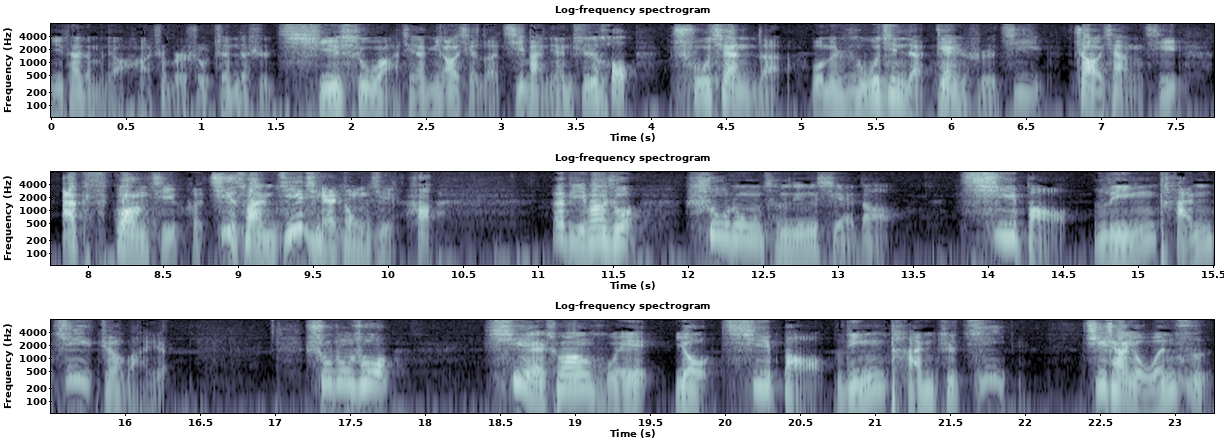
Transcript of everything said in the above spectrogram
你猜怎么着？哈，这本书真的是奇书啊！竟然描写了几百年之后出现的我们如今的电视机、照相机、X 光机和计算机这些东西。哈，那比方说，书中曾经写到。七宝灵坛机这玩意儿，书中说，谢双回有七宝灵坛之机，机上有文字，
